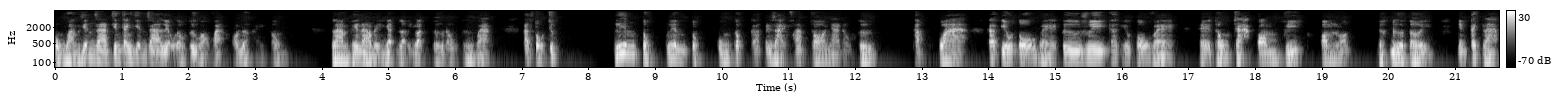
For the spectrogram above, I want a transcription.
khủng hoảng diễn ra, chiến tranh diễn ra, liệu đầu tư vào vàng có được hay không? Làm thế nào để nhận lợi nhuận từ đầu tư vàng? Các tổ chức liên tục liên tục cung cấp các cái giải pháp cho nhà đầu tư. Tặng quà, các yếu tố về tư duy, các yếu tố về hệ thống trả com phí, com lót được đưa tới những cách làm.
